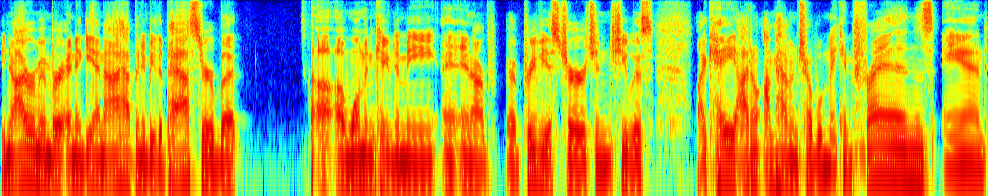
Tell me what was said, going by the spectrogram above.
You know, I remember, and again, I happen to be the pastor, but a, woman came to me in, our uh, previous church and she was like, Hey, I don't, I'm having trouble making friends. And,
